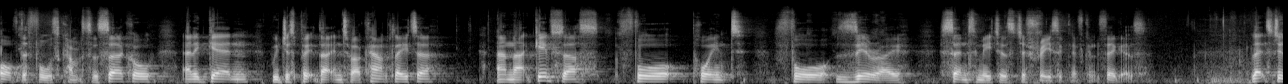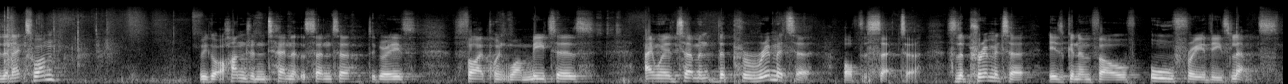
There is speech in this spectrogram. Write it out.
of the full circumference of the circle. And again, we just put that into our calculator. And that gives us 4.40 centimetres to three significant figures. Let's do the next one. We've got 110 at the centre degrees, 5.1 metres. And we're going to determine the perimeter of the sector. So the perimeter is going to involve all three of these lengths.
